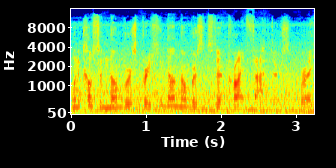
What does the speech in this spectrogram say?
when it comes to numbers, breaking down numbers into their prime factors, right?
